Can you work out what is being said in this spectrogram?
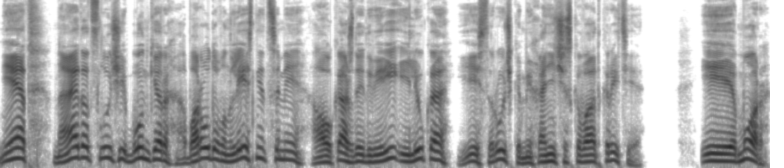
Нет, на этот случай бункер оборудован лестницами, а у каждой двери и люка есть ручка механического открытия. И, Мор,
